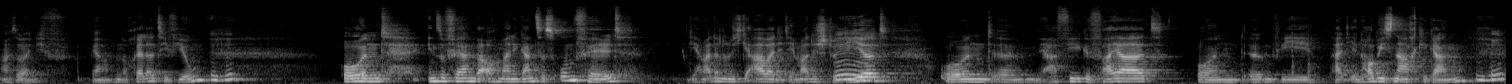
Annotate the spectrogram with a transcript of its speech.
also eigentlich ja, noch relativ jung. Mhm. Und insofern war auch mein ganzes Umfeld, die haben alle noch nicht gearbeitet, die haben alle studiert mhm. und ähm, ja, viel gefeiert und irgendwie halt ihren Hobbys nachgegangen. Mhm.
